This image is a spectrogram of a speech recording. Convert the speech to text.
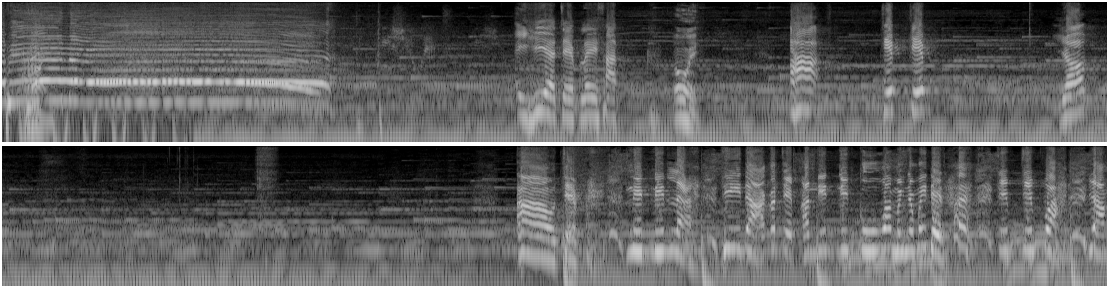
บ MP ไอ้เฮียเจ็บเลยสัตว์ โอ้ย อะจิบจิบยับอ้าวเจ็บ นิดนิดแหละ ที่ด่าก็เจ็บอันนิดนิดกูว่ามึงยังไม่เด็ดฮะจิบจิบว่ะอย่าง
